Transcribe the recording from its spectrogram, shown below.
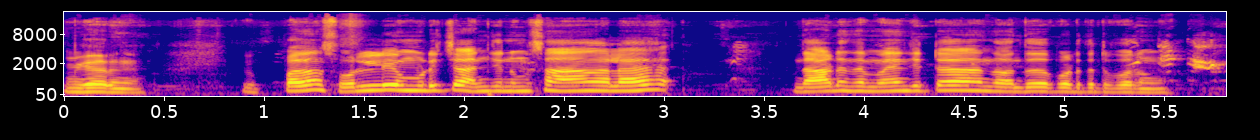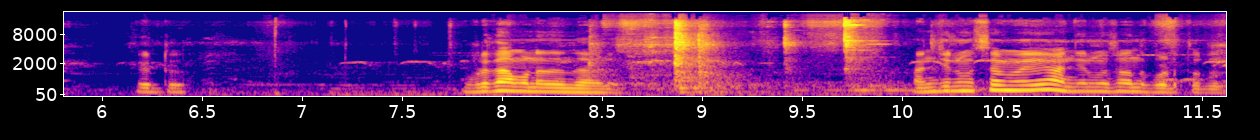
இங்கே இருங்க. இப்போ தான் சொல்லி முடிச்சு அஞ்சு நிமிஷம் ஆகலை. இந்த ஆடு இந்த மேய்ஞ்சிட்டா அந்த வந்ததை படுத்துட்டு பாருங்க. கேட்டு இப்படி தான் பண்ணுது இந்த ஆடு. அஞ்சு நிமிஷம் மேயும் அஞ்சு நிமிஷம் வந்து படுத்துறது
